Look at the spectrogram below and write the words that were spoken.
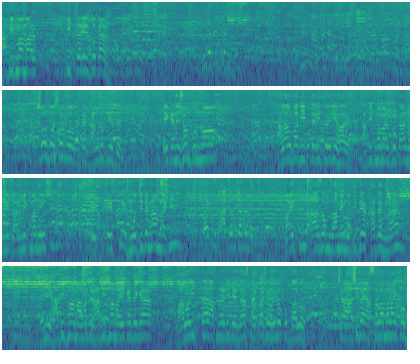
হাবিব মামার ইফতারির দোকান চলবো চলবো, একটা কাগজ দিয়ে দেন এইখানে সম্পূর্ণ হালালভাবে ইফতারি তৈরি হয়। হাবিব মামার দোকান উনি ধার্মিক মানুষ। মসজিদের নাম নাকি? বাইতুল আজম জামে মসজিদের খাদেম না? জি হাবিব মামা আমাদের হাবিব মামা এখান থেকে ভালো ইফতার আপনার দিবেন রাস্তার পাশে হইলেও খুব ভালো। আচ্ছা আসি ভাই আসসালামু আলাইকুম।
